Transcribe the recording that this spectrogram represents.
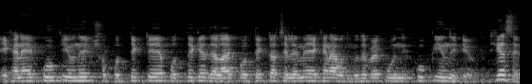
এখানে কুক ইউনিট প্রত্যেকটি প্রত্যেকের জেলায় প্রত্যেকটা ছেলে মেয়ে এখানে আবেদন করতে পারে কুক- ইউনিটেও, ঠিক আছে?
